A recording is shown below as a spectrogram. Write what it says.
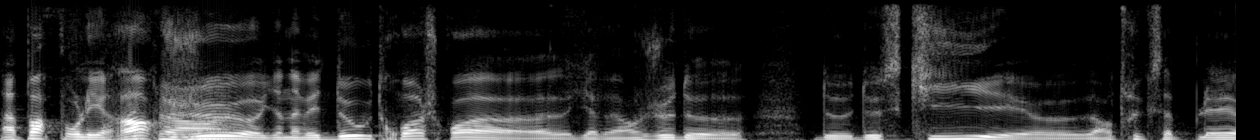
À part pour les rares jeux, euh, il y en avait deux ou trois, je crois. euh, Il y avait un jeu de, de, de ski et euh, un truc qui s'appelait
